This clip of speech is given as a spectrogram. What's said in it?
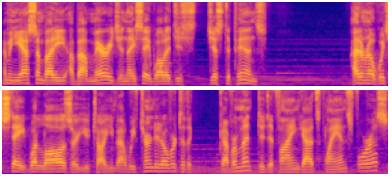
I mean, you ask somebody about marriage and they say, well, it just, just depends. I don't know which state, what laws are you talking about? We've turned it over to the government to define God's plans for us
